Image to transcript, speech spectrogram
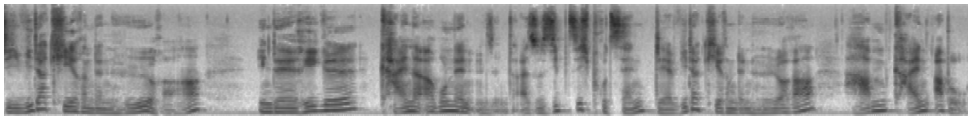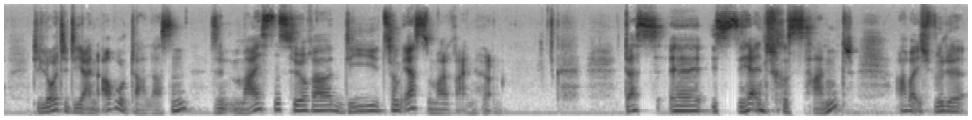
die wiederkehrenden Hörer in der Regel keine Abonnenten sind. Also 70 Prozent der wiederkehrenden Hörer haben kein Abo. Die Leute, die ein Abo dalassen, sind meistens Hörer, die zum ersten Mal reinhören. Das äh, ist sehr interessant, aber ich würde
